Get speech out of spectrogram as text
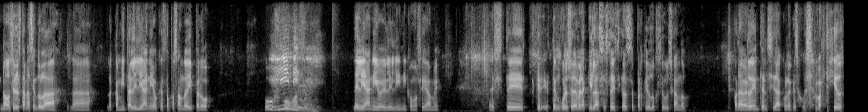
No, si le están haciendo la, la, la camita a Liliani o qué está pasando ahí, pero... Uf, güey. Liliani, güey, Lilini, como se llame. Este, tengo curiosidad de ver aquí las estadísticas de este partido, lo que estoy buscando, para ver la intensidad con la que se juega ese partido.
